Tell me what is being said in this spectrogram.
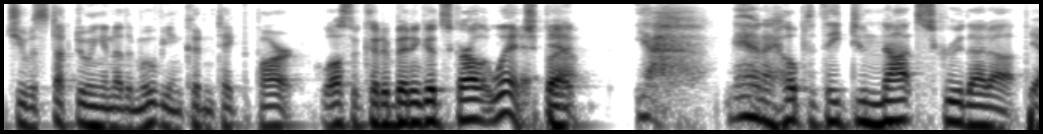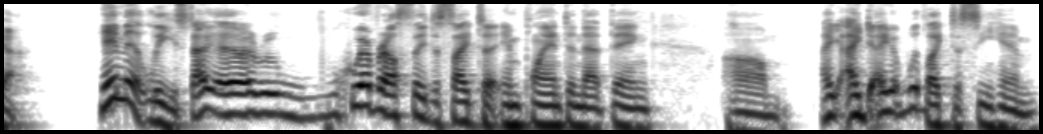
she was stuck doing another movie and couldn't take the part. Who also could have been a good Scarlet Witch, but yeah. man, I hope that they do not screw that up. Yeah, him at least. I, uh, whoever else they decide to implant in that thing, um, I, I I would like to see him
